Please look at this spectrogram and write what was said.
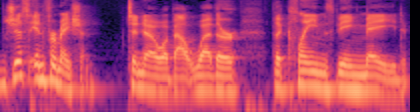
just information to know about whether the claims being made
